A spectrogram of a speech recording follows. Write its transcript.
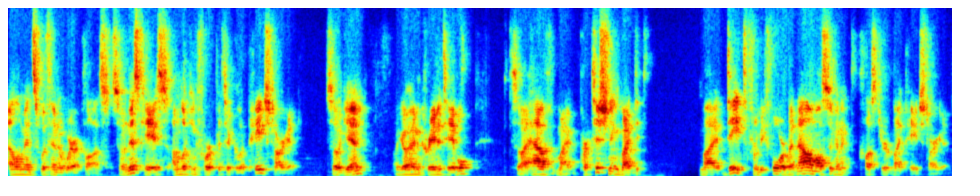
elements within a where clause. So in this case, I'm looking for a particular page target. So again, I'll go ahead and create a table. So I have my partitioning by my date from before, but now I'm also going to cluster by page target.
